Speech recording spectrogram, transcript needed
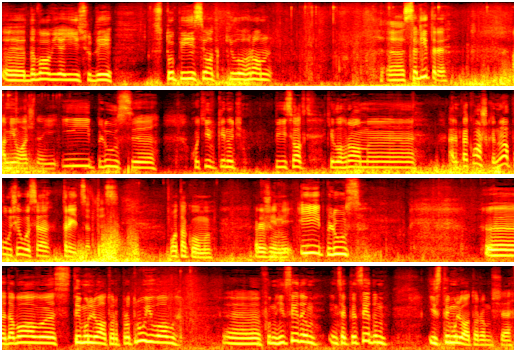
Е, давав я їй сюди 150 кг е, селітри аміачної і плюс е, хотів кинути 50 кг НПКшки, ну а вийшло 30 десь. В такому режимі. І плюс давав стимулятор, протруював фунгіцидом, інсектицидом і стимулятором ще.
